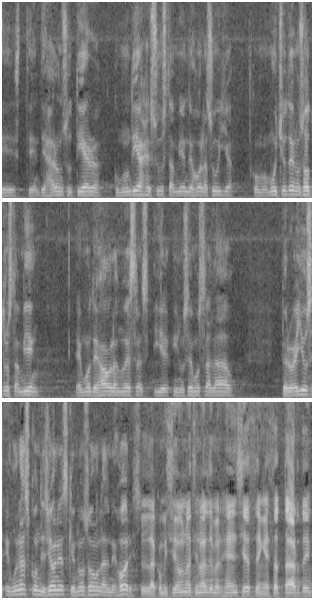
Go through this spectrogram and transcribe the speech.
este, dejaron su tierra, como un día Jesús también dejó la suya, como muchos de nosotros también hemos dejado las nuestras y, nos hemos trasladado, pero ellos en unas condiciones que no son las mejores. La Comisión Nacional de Emergencias en esta tarde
